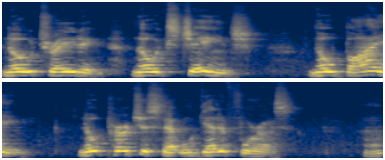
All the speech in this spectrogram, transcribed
no trading, no exchange, no buying, no purchase that will get it for us. Uh,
